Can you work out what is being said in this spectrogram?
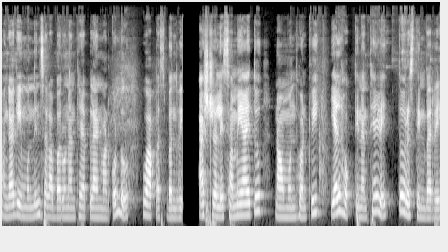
ಹಾಗಾಗಿ ಮುಂದಿನ ಸಲ ಬರೋಣ ಅಂಥೇಳಿ ಪ್ಲ್ಯಾನ್ ಮಾಡಿಕೊಂಡು ವಾಪಸ್ ಬಂದ್ವಿ. ಅಷ್ಟರಲ್ಲಿ ಸಮಯ ಆಯಿತು. ನಾವು ಮುಂದೆ ಹೊಂಟ್ವಿ. ಎಲ್ಲಿ ಹೋಗ್ತೀನಿ ಅಂತ ಹೇಳಿ ತೋರಿಸ್ತೀನಿ ಬರ್ರಿ.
